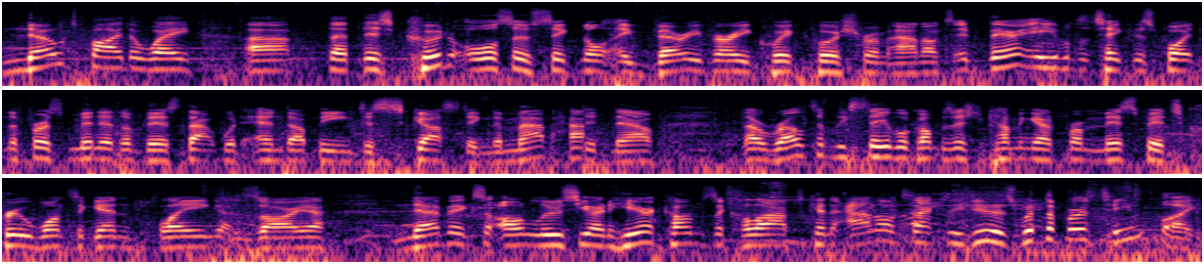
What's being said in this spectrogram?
Note, by the way, uh, that this could also signal a very, very quick push from Anox. If they're able to take this point in the first minute of this, that would end up being disgusting. The map has it now. A relatively stable composition coming out from Misfits. Crew once again playing Zarya. Nevix on Lucio, and here comes the collapse. Can Anox actually do this with the first team fight?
